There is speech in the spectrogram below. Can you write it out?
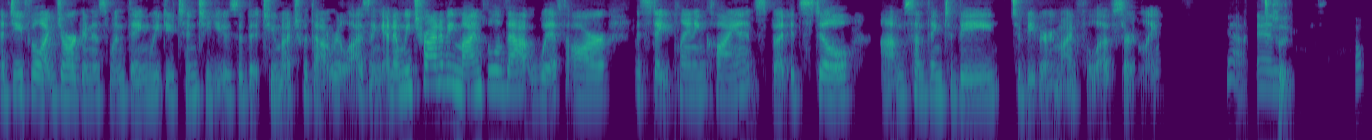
I do feel like jargon is one thing we do tend to use a bit too much without realizing it, and we try to be mindful of that with our estate planning clients, but it's still um, something to be to be very mindful of certainly. Yeah and so, oh.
